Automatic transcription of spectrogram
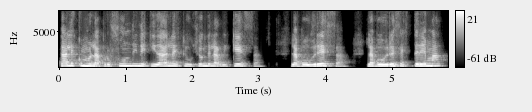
tales como la profunda inequidad en la distribución de la riqueza, la pobreza, la pobreza extrema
